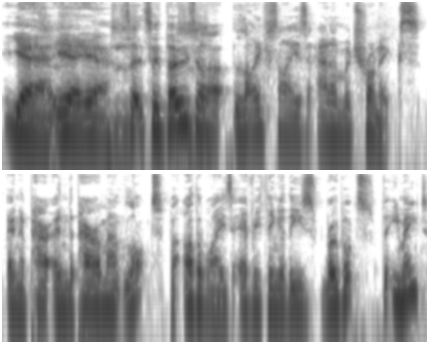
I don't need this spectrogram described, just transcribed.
Yeah, yeah, yeah. So so those are life size animatronics in a par- in the Paramount lot, but otherwise everything are these robots that he made.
